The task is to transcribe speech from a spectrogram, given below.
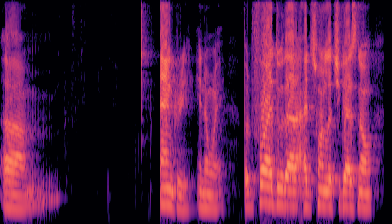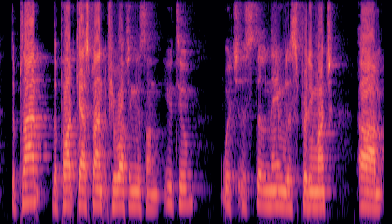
um, angry in a way. But before I do that, I just want to let you guys know the plant, the podcast plant, if you're watching this on YouTube, which is still nameless pretty much, um,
